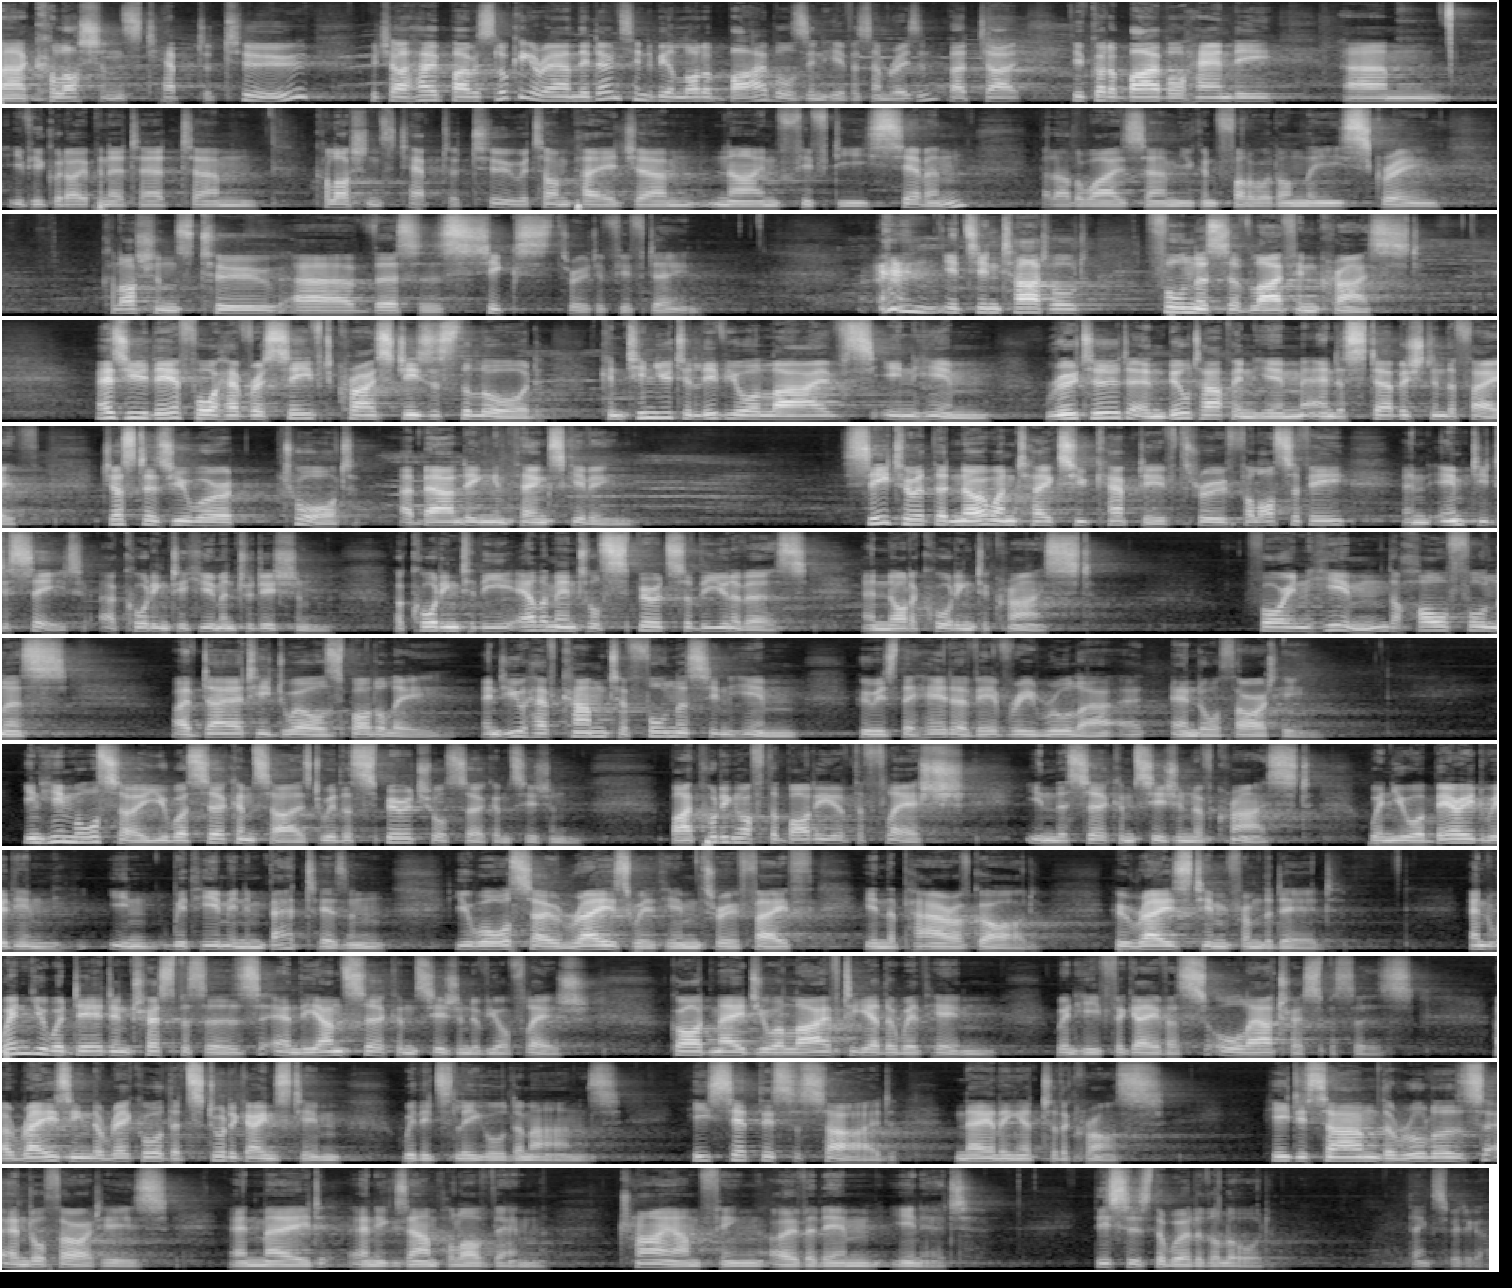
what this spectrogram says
Uh, Colossians chapter 2, which I hope I was looking around. There don't seem to be a lot of Bibles in here for some reason, but uh, if you've got a Bible handy, um, if you could open it at um, Colossians chapter 2, it's on page um, 957, but otherwise um, you can follow it on the screen. Colossians 2, uh, verses 6 through to 15. it's entitled Fullness of Life in Christ. As you therefore have received Christ Jesus the Lord, continue to live your lives in him, rooted and built up in him and established in the faith, just as you were taught, abounding in thanksgiving. See to it that no one takes you captive through philosophy and empty deceit, according to human tradition, according to the elemental spirits of the universe, and not according to Christ. For in him the whole fullness of deity dwells bodily, and you have come to fullness in him who is the head of every ruler and authority. In him also you were circumcised with a spiritual circumcision, by putting off the body of the flesh in the circumcision of Christ. When you were buried with him in, with him in baptism, you were also raised with him through faith in the power of God, who raised him from the dead. And when you were dead in trespasses and the uncircumcision of your flesh, God made you alive together with him when he forgave us all our trespasses, erasing the record that stood against him with its legal demands. He set this aside, nailing it to the cross. He disarmed the rulers and authorities and made an example of them, triumphing over them in it. This is the word of the Lord. Thanks be to God.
